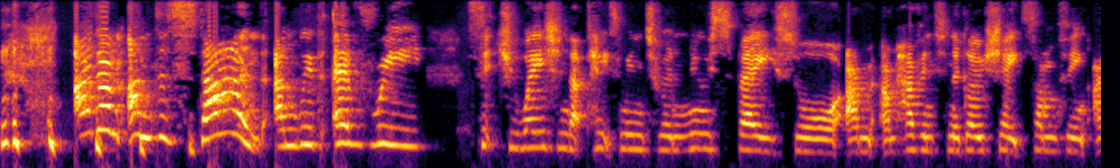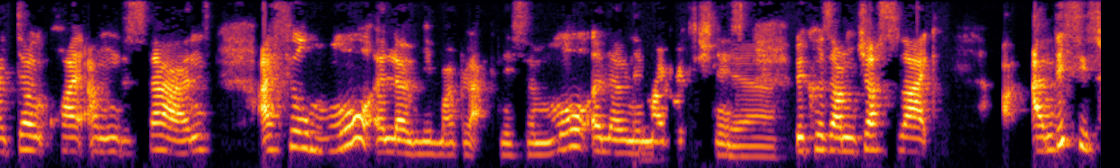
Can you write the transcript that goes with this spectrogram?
I don't understand. And with every situation that takes me into a new space or I'm, I'm having to negotiate something I don't quite understand, I feel more alone in my blackness and more alone in my Britishness yeah. because I'm just like, and this is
